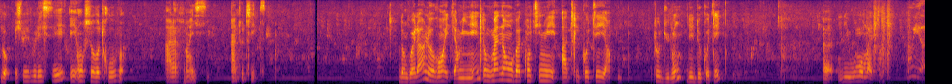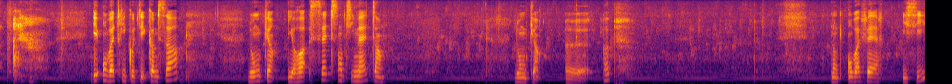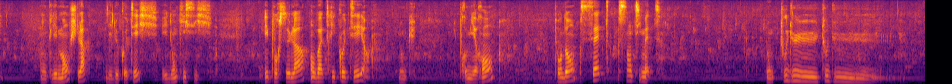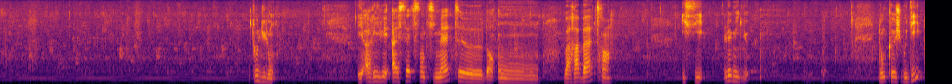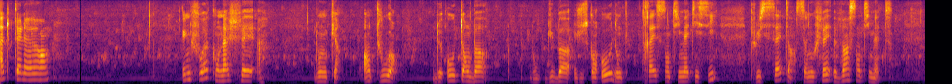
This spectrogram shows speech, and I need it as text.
Bon, je vais vous laisser et on se retrouve à la fin ici. A tout de suite. Donc voilà, le rang est terminé. Donc maintenant, on va continuer à tricoter tout du long des deux côtés. Euh, il est où mon. Et on va tricoter comme ça. Donc, il y aura 7 cm. Donc, euh, donc on va faire ici, donc les manches là, des deux côtés, et donc ici. Et pour cela, on va tricoter hein, donc du premier rang pendant 7 cm. Donc tout du tout du du long. Et arrivé à 7 cm, euh, ben, on va rabattre ici le milieu. Donc euh, je vous dis à tout à l'heure. Une fois qu'on a fait donc en tour de haut en bas, donc du bas jusqu'en haut, donc 13 cm ici, plus 7, ça nous fait 20 cm.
